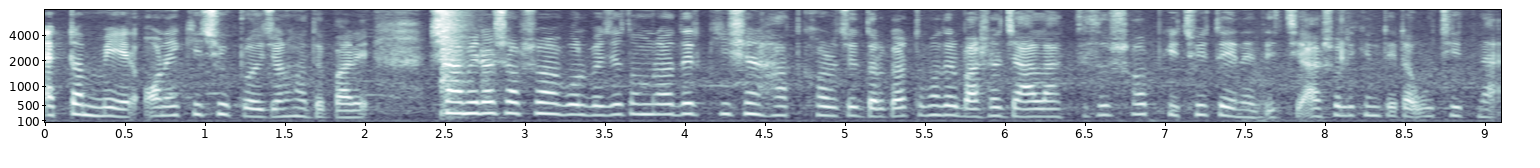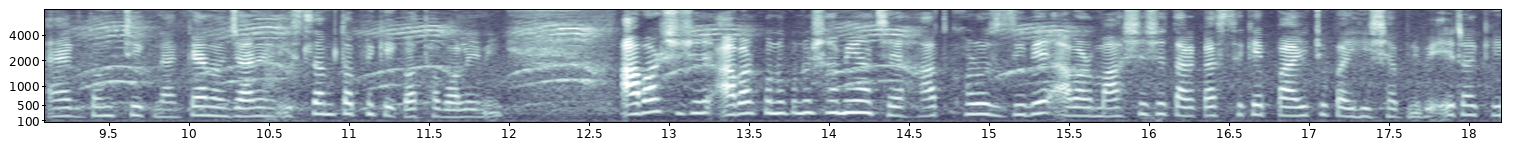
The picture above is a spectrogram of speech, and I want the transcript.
একটা মেয়ের অনেক কিছুই প্রয়োজন হতে পারে। স্বামীরা সবসময় বলবে যে, তোমাদের কিসের হাত খরচের দরকার? তোমাদের বাসা যা লাগতেছে সব কিছুই তো এনে দিচ্ছি। আসলে কিন্তু এটা উচিত না, একদম ঠিক না। কেন জানেন, ইসলাম তো আপনাকে এই কথা বলেনি। আবার শেষে, আবার কোনো কোনো স্বামী আছে, হাত খরচ দিবে, আবার মাস শেষে তার কাছ থেকে পাই টু পাই হিসাব নিবে। এটা কী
